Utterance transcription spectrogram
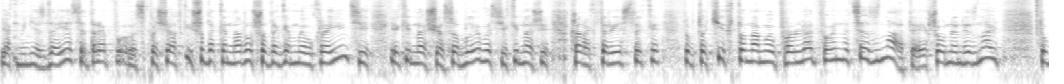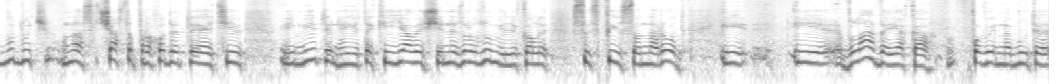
як мені здається, треба спочатку, і що таке народ, що таке ми українці, які наші особливості, які наші характеристики. Тобто ті, хто нами управляють, повинні це знати. Якщо вони не знають, знають, то будуть у нас часто проходити ці і мітинги, і такі явища незрозумілі, коли суспільство, народ і, і влада, яка повинна бути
